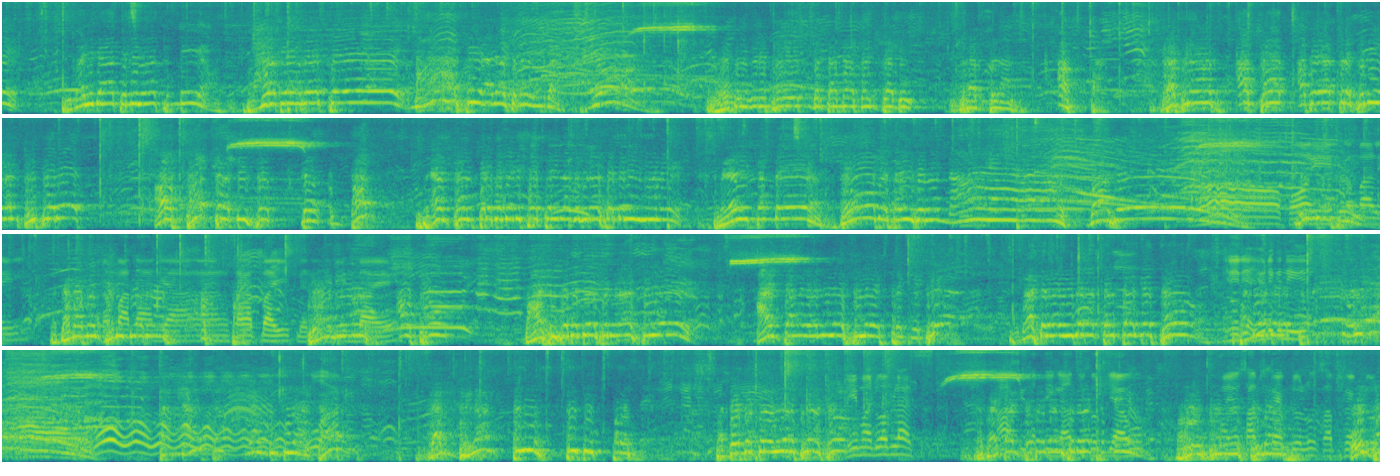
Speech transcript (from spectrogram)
dua kendia dua dia RP masih ada imbang ya negara poin bertambah menjadi 11 apa 11 empat apa yang tersedia di Perit apakah bisa keempat Sedangkan perbedaan di putri lagu berasal dari Yule Welcome there Oh, bertanya sana. Nah, Bagus. Oh, poin kembali. Pertama menjadi Tempatan 12. yang sangat baik dari Didin baik. Masih seperti saudara Sule Ancang yang dulu Sule itu Masih lagi banget tertarget Ini dia, Kendi. Wow, wow, wow, wow, wow, wow, wow, wow. dikeluarkan 97 persen Betul-betul luar biasa 5-12. Masih tertinggal cukup jauh. Ayo subscribe dulu, subscribe dulu.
